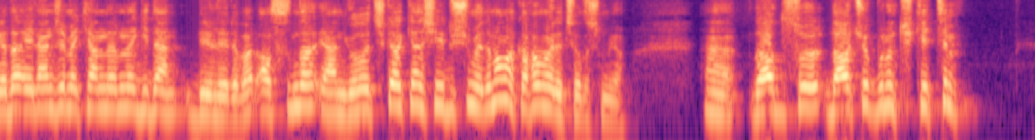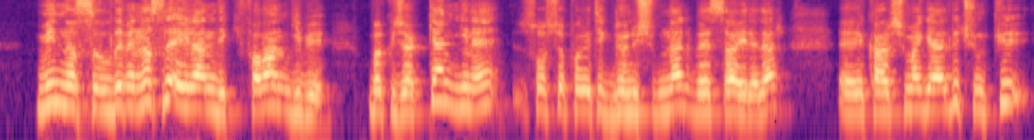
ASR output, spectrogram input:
ya da eğlence mekanlarına giden birileri var. Aslında yani yola çıkarken şeyi düşünmedim ama kafam öyle çalışmıyor. Ha, daha daha çok bunun tüketim mi nasıldı ve nasıl eğlendik falan gibi bakacakken yine sosyopolitik dönüşümler vesaireler e, karşıma geldi. Çünkü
